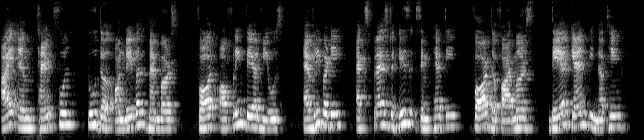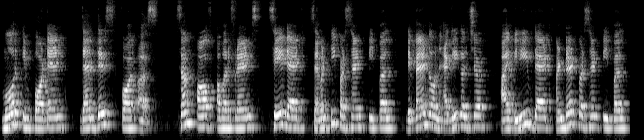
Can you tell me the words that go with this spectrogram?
I am thankful to the honorable members for offering their views. Everybody expressed his sympathy for the farmers. There can be nothing more important than this for us. Some of our friends say that 70% people depend on agriculture. I believe that 100% people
